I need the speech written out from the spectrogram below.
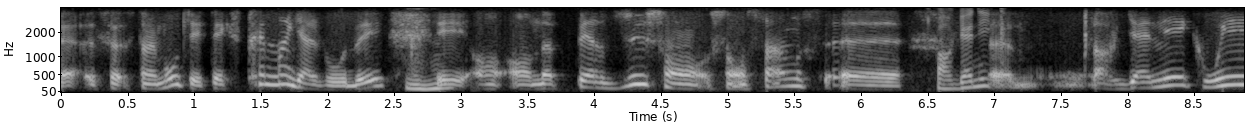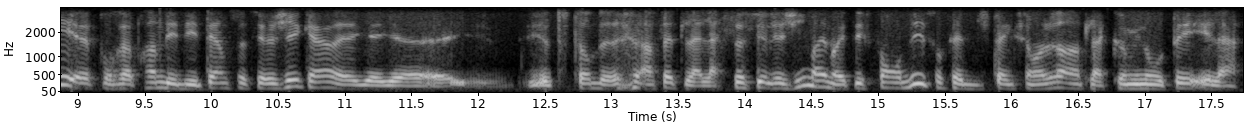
C'est un mot qui est extrêmement galvaudé mhm. et on, on, a perdu son, son sens. Organique. Euh, organique, oui, euh, pour reprendre des, termes sociologiques. Hein, il, y a, toutes sortes de. En fait, la, sociologie même a été fondée sur cette distinction-là entre la communauté et la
